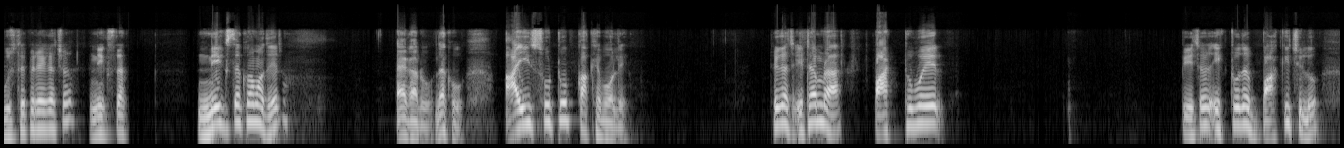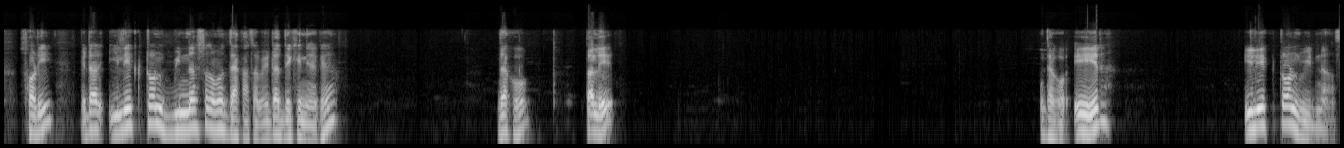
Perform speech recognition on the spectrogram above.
বুঝতে পেরে গেছো। নেক্সট দেখো নেক্সট দেখো আমাদের এগারো। দেখো আইসোটোপ কাকে বলে? ঠিক আছে, এটা আমরা পাঠ্য বইয়ের পেয়েছে, একটু ওদের বাকি ছিল। সরি এটার ইলেকট্রন বিন্যাসটা তোমার দেখাতে হবে, এটা দেখে নিয়ে আগে। দেখো, তাহলে দেখো, এর ইলেকট্রন বিন্যাস।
